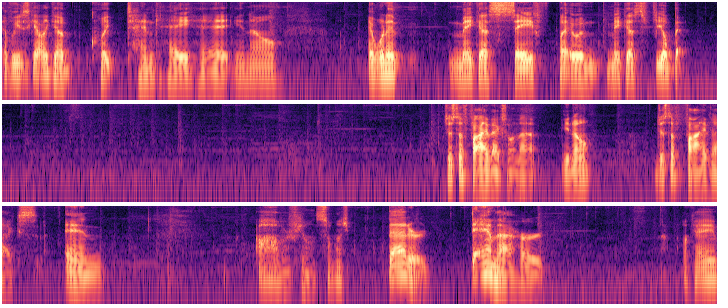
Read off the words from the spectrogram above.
If we just get like a quick 10k hit, you know, it wouldn't make us safe, but it would make us feel better. Just a 5x on that, you know? Just a 5x. And. Ah, oh, we're feeling so much better. Damn, that hurt. Okay.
